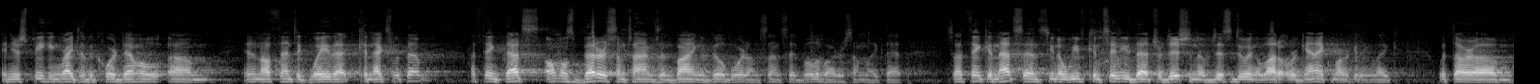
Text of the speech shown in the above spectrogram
and you're speaking right to the core demo um, in an authentic way that connects with them, I think that's almost better sometimes than buying a billboard on Sunset Boulevard or something like that. So I think in that sense, you know, we've continued that tradition of just doing a lot of organic marketing, like with our um,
